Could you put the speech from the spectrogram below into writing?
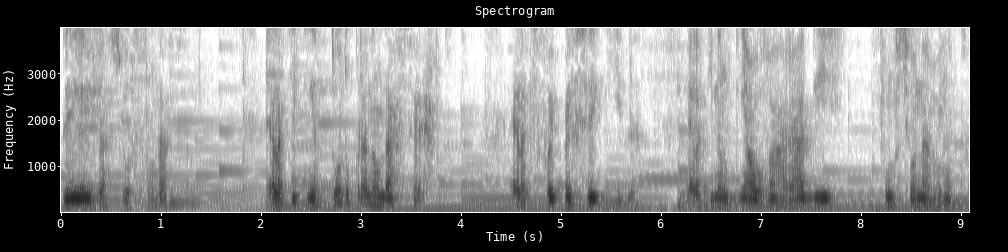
desde a sua fundação. Ela que tinha tudo para não dar certo, ela que foi perseguida, ela que não tinha alvará de funcionamento,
